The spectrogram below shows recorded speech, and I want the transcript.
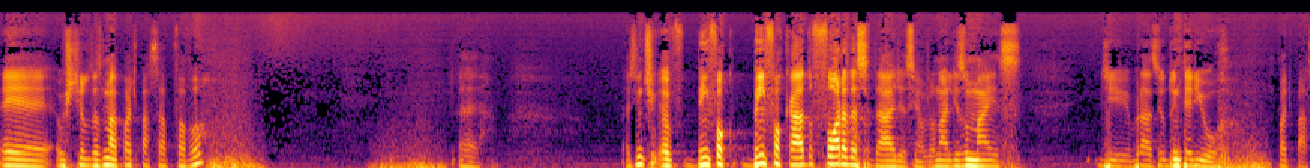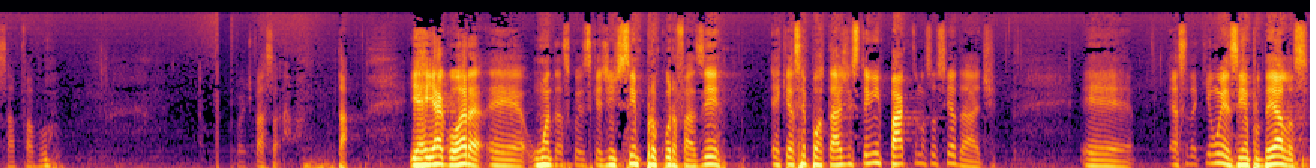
É, o estilo das. Pode passar, por favor? É. A gente é bem, fo, bem focado fora da cidade, assim, o jornalismo mais de Brasil do interior. Pode passar, por favor? Pode passar. E aí agora, é, uma das coisas que a gente sempre procura fazer é que as reportagens tenham impacto na sociedade. É, essa daqui é um exemplo delas.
